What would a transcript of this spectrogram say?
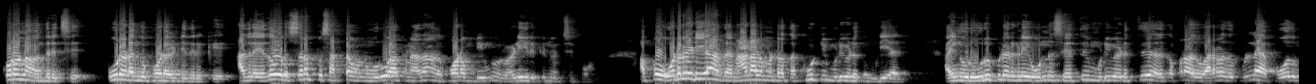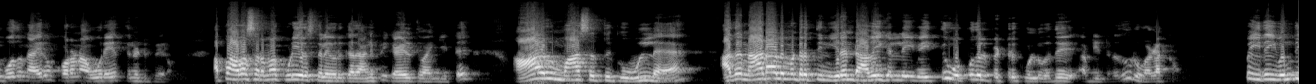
கொரோனா வந்துருச்சு. ஊரடங்கு போட வேண்டியது இருக்கு. அதுல ஏதோ ஒரு சிறப்பு சட்டம் ஒண்ணு உருவாக்குனாதான் அதை போட முடியும்னு ஒரு வழி இருக்குன்னு வச்சுப்போம். அப்போ உடனடியா அந்த நாடாளுமன்றத்தை கூட்டி முடிவெடுக்க முடியாது. ஐநூறு உறுப்பினர்களை ஒன்று சேர்த்து முடிவெடுத்து அதுக்கப்புறம் அது வர்றதுக்குள்ள போதும் போதும் ஆயிரும் கொரோனா ஊரே தின்னுட்டு போயிடும் அப்போ அவசரமா குடியரசுத் தலைவருக்கு அதை அனுப்பி கையெழுத்து வாங்கிட்டு ஆறு மாசத்துக்கு உள்ள அதை நாடாளுமன்றத்தின் இரண்டு அவைகளை வைத்து ஒப்புதல் பெற்றுக் கொள்வது அப்படின்றது ஒரு வழக்கம். இப்ப இதை வந்து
